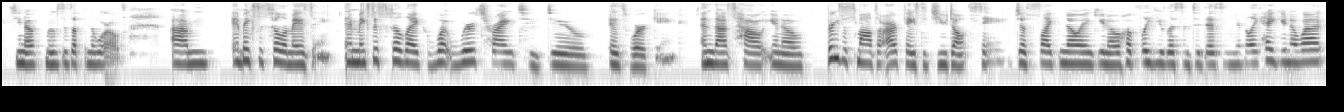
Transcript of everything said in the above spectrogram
because, you know, moves us up in the world. Um, it makes us feel amazing. It makes us feel like what we're trying to do is working. And that's how, you know, brings a smile to our face that you don't see. Just like knowing, you know, hopefully you listen to this and you're like, hey, you know what?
